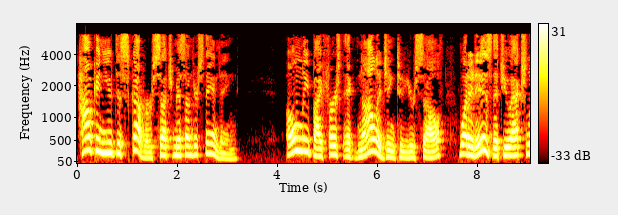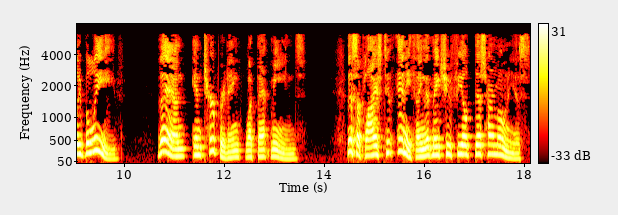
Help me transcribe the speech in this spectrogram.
How can you discover such misunderstanding? Only by first acknowledging to yourself what it is that you actually believe, then interpreting what that means. This applies to anything that makes you feel disharmonious.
